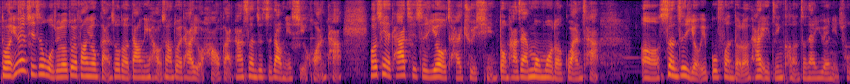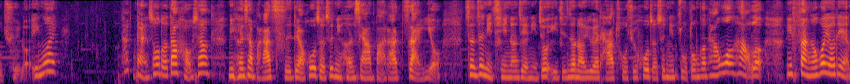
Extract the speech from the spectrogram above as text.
对，因为其实我觉得对方有感受得到你好像对他有好感，他甚至知道你喜欢他，而且他其实也有采取行动，他在默默的观察，呃，甚至有一部分的人他已经可能正在约你出去了，因为。他感受得到，好像你很想把它吃掉，或者是你很想把它占有，甚至你情人节你就已经真的约他出去，或者是你主动跟他问好了，你反而会有点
